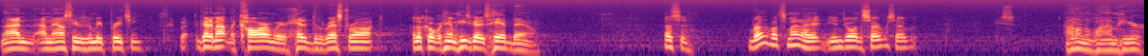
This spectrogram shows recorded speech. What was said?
And I, announced he was going to be preaching. I got him out in the car, and we were headed to the restaurant. I look over at him, he's got his head down. I said, Brother, what's the matter? You enjoy the service? He said, I don't know why I'm here.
